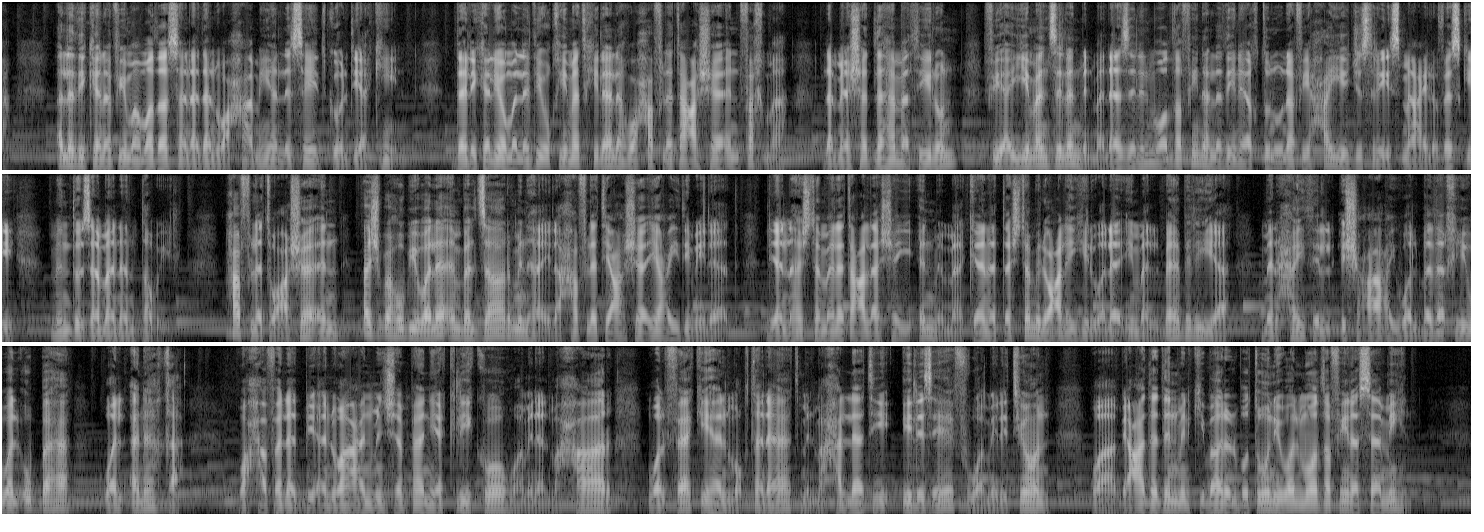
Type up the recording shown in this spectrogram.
الذي كان فيما مضى سندا وحاميا للسيد جولدياكين. ذلك اليوم الذي أقيمت خلاله حفلة عشاء فخمة لم يشهد لها مثيل في أي منزل من منازل الموظفين الذين يقطنون في حي جسر إسماعيلوفسكي منذ زمن طويل. حفلة عشاء أشبه بولائم بلزار منها إلى حفلة عشاء عيد ميلاد لأنها اشتملت على شيء مما كانت تشتمل عليه الولائم البابلية من حيث الإشعاع والبذخ والأبهة والأناقة. وحفلت بأنواع من شمبانيا كليكو ومن المحار والفاكهة المقتناة من محلات إليزيف وميليتيون وبعدد من كبار البطون والموظفين السامين.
